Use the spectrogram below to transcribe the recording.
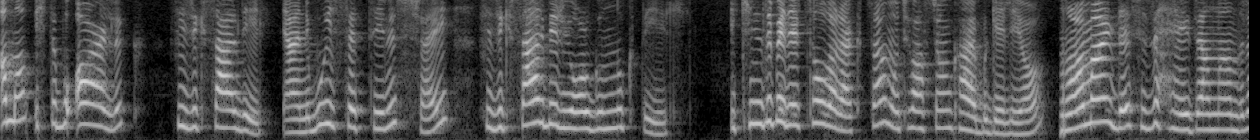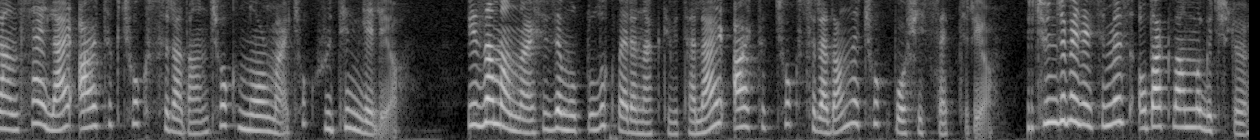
Ama işte bu ağırlık fiziksel değil. Yani bu hissettiğiniz şey fiziksel bir yorgunluk değil. İkinci belirti olarak da motivasyon kaybı geliyor. Normalde sizi heyecanlandıran şeyler artık çok sıradan, çok normal, çok rutin geliyor. Bir zamanlar size mutluluk veren aktiviteler artık çok sıradan ve çok boş hissettiriyor. Üçüncü belirtimiz odaklanma güçlüğü.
